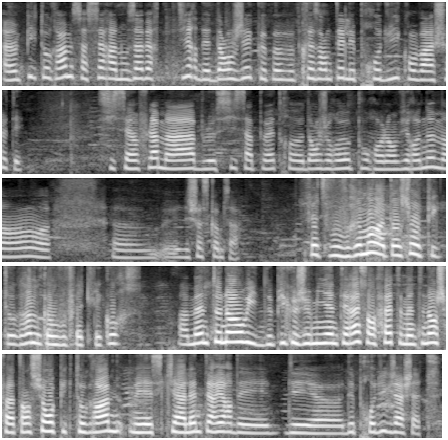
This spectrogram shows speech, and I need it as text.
Un pictogramme, ça sert à nous avertir des dangers que peuvent présenter les produits qu'on va acheter. Si c'est inflammable, si ça peut être dangereux pour l'environnement, euh, des choses comme ça. Faites-vous vraiment attention aux pictogrammes quand vous faites les courses ah, Maintenant, oui. Depuis que je m'y intéresse, en fait, maintenant, je fais attention aux pictogrammes, mais ce qui est à l'intérieur des, des, euh, des produits que j'achète.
